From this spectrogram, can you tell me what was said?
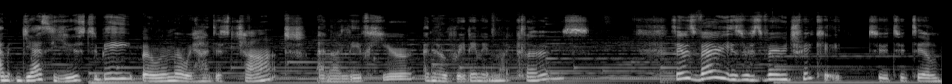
I mean, yes, it used to be, but remember we had this chat, and I live here, and I'm reading in my clothes. So it was very, it was very tricky to to deal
